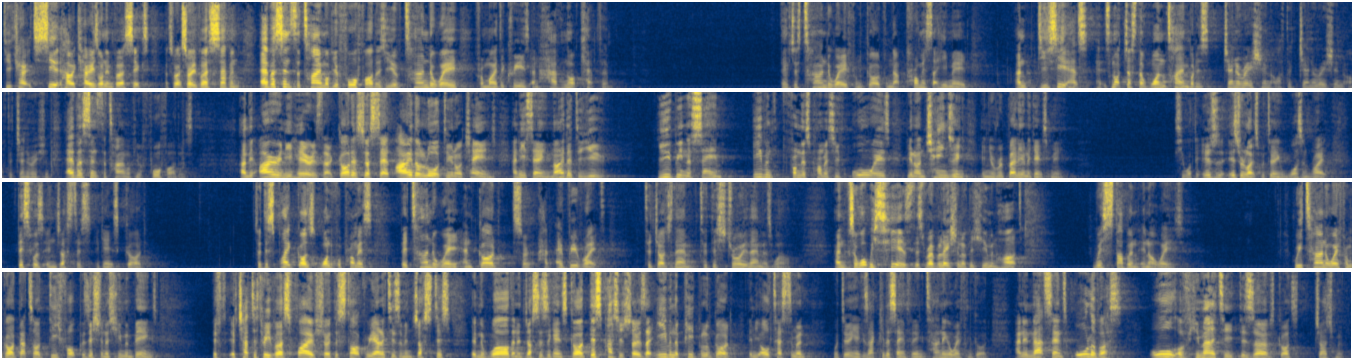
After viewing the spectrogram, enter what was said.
Do you, carry, do you see how it carries on in verse 6? Uh, sorry, sorry, verse 7. Ever since the time of your forefathers, you have turned away from my decrees and have not kept them. They've just turned away from God, from that promise that He made, and do you see, it has, it's not just a one time, but it's generation after generation after generation, ever since the time of your forefathers. And the irony here is that God has just said, I, the Lord, do not change. And He's saying, Neither do you. You've been the same, even from this promise. You've always been unchanging in your rebellion against me. See, what the Israelites were doing wasn't right. This was injustice against God. So, despite God's wonderful promise, they turned away, and God so had every right to judge them, to destroy them as well. And so, what we see is this revelation of the human heart. We're stubborn in our ways. We turn away from God. That's our default position as human beings. If, if chapter 3, verse 5 showed the stark realities of injustice in the world and injustice against God, this passage shows that even the people of God in the Old Testament we're doing exactly the same thing, turning away from God. And in that sense, all of us, all of humanity deserves God's judgment.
